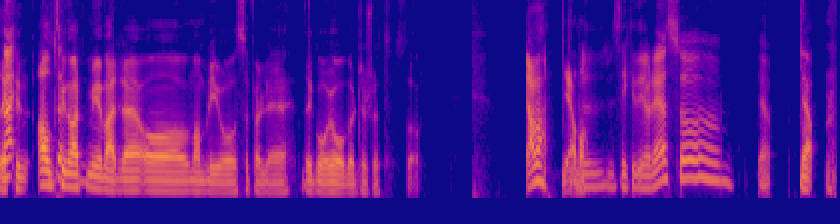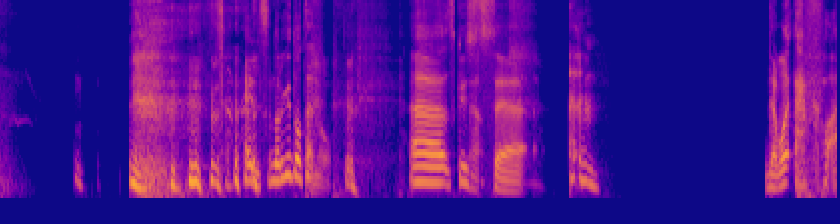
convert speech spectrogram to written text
det Nei, kun, Alt det- kunne vært mye verre, og man blir jo selvfølgelig Det går jo over til slutt, så Ja da. Ja da. Hvis ikke det gjør det, så ja. Ja. Helsenorge.no. Uh, skal vi se Det var Jeg, Hva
